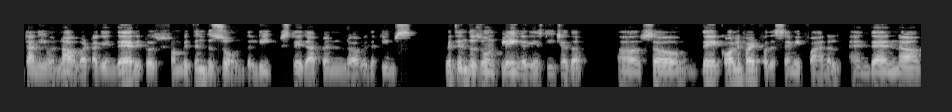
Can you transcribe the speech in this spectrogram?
done even now. But again, there it was from within the zone. The league stage happened uh, with the teams within the zone playing against each other. Uh, so they qualified for the semi-final, and then uh,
